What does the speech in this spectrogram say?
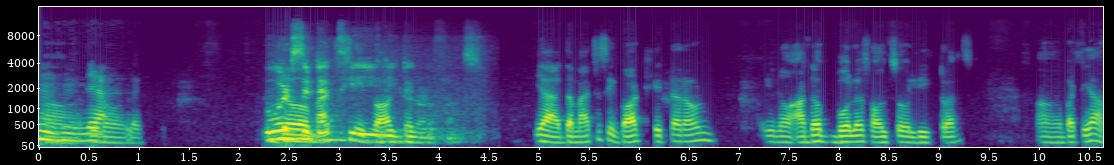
mm-hmm, uh, yeah you know, like towards the, the depth he, he got a lot of runs yeah the matches he got hit around you know other bowlers also leaked runs. Uh, but yeah.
